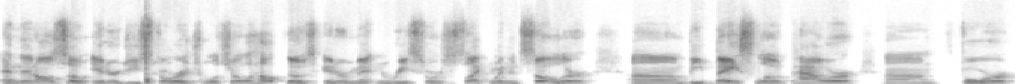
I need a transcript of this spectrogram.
And then also energy storage, which will help those intermittent resources like wind and solar um, be base load power um, for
